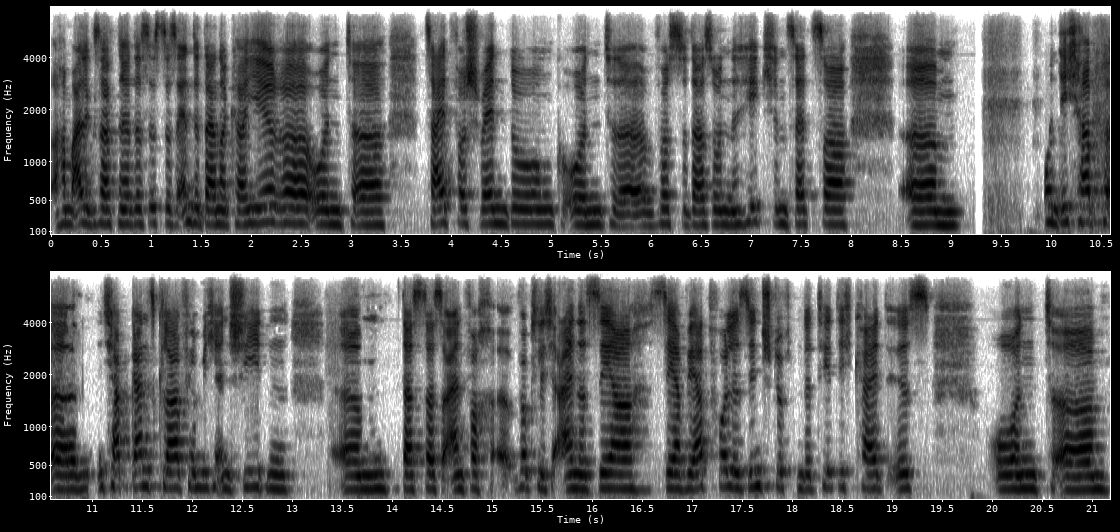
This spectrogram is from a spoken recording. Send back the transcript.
haben alle gesagt, na, das ist das Ende deiner Karriere und äh, Zeitverschwendung und äh, wirst du da so ein Häkchensetzer. Ähm, und ich habe äh, hab ganz klar für mich entschieden, ähm, dass das einfach äh, wirklich eine sehr, sehr wertvolle, sinnstiftende Tätigkeit ist. Und ähm,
